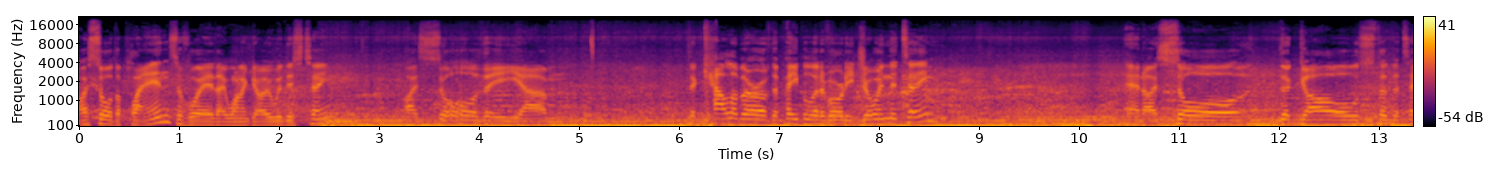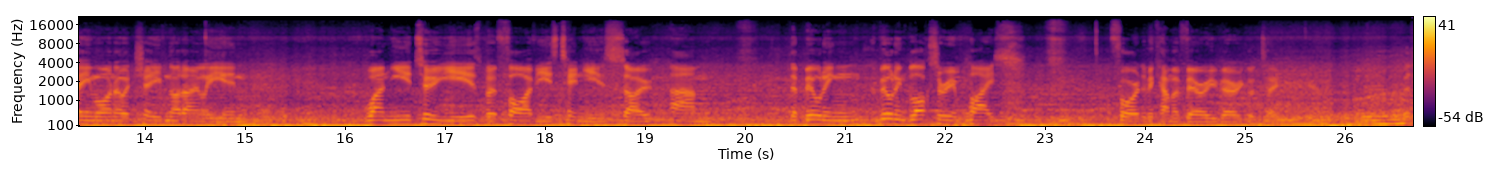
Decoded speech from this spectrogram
I saw the plans of where they want to go with this team. I saw the um, the caliber of the people that have already joined the team, and I saw the goals that the team want to achieve not only in one year, two years, but five years, ten years. So um, the building the building blocks are in place for it to become a very, very good team. But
